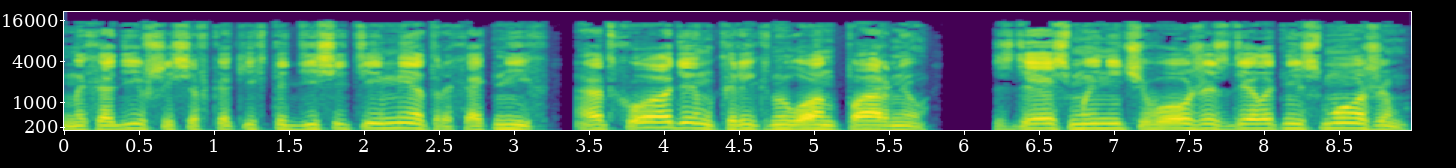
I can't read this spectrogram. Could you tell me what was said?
находившийся в каких-то десяти метрах от них. «Отходим!» — крикнул он парню. «Здесь мы ничего уже сделать не сможем».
